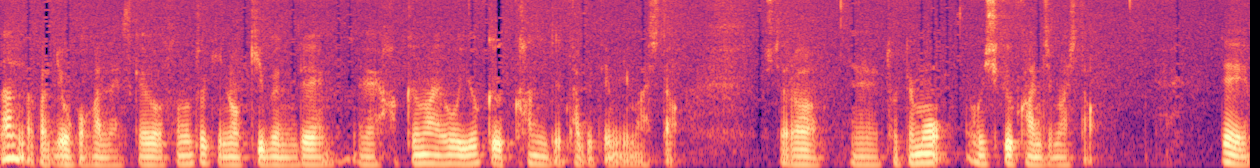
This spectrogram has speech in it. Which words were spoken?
なんだかよくわかんないですけどその時の気分で、え白米をよく噛んで食べてみました。そしたら、えとても美味しく感じました。で、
